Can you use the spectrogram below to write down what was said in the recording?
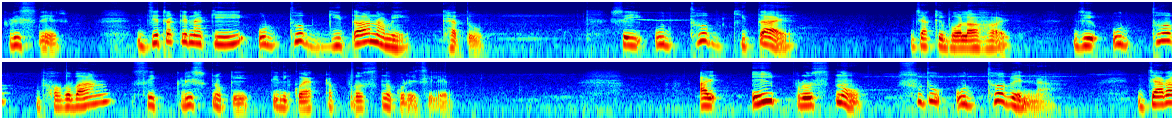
কৃষ্ণের, যেটাকে নাকি উদ্ধব গীতা নামে খ্যাত। সেই উদ্ধব গীতায় যাকে বলা হয় যে উদ্ধব ভগবান শ্রীকৃষ্ণকে তিনি কয়েকটা প্রশ্ন করেছিলেন। আর এই প্রশ্ন শুধু উদ্ধবের না, যারা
